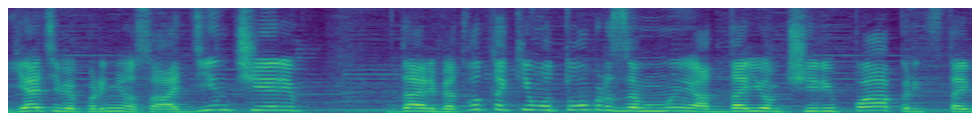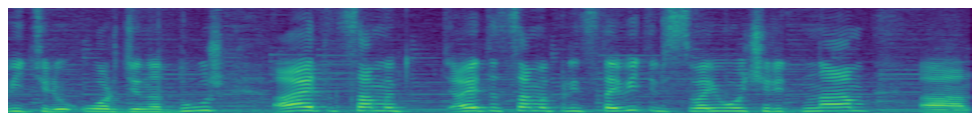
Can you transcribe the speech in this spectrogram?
Я тебе принес один череп, да, ребят, вот таким вот образом мы отдаем черепа представителю Ордена Душ, а этот самый, а этот самый представитель, в свою очередь, нам а,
